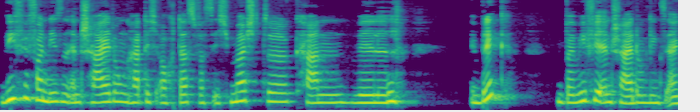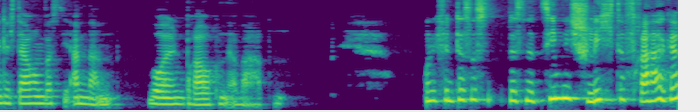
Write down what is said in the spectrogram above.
Wie viel von diesen Entscheidungen hatte ich auch das, was ich möchte, kann, will, im Blick? Und bei wie vielen Entscheidungen ging es eigentlich darum, was die anderen wollen, brauchen, erwarten? Und ich finde, das ist, das ist eine ziemlich schlichte Frage,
